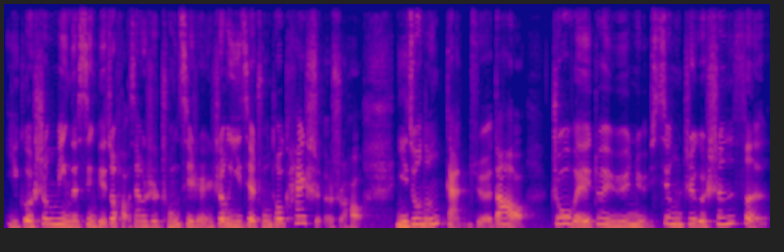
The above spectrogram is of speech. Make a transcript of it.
一个生命的性别，就好像是重启人生，一切从头开始的时候，你就能感觉到周围对于女性这个身份，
